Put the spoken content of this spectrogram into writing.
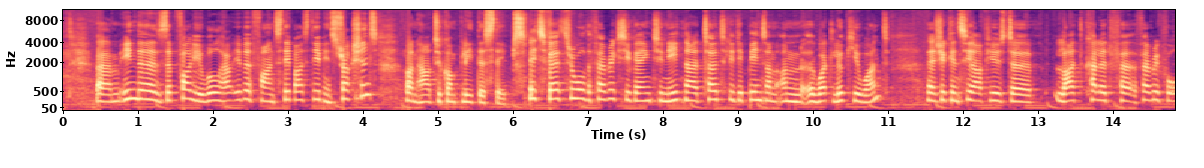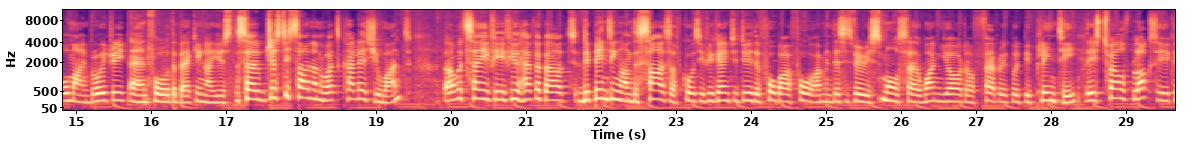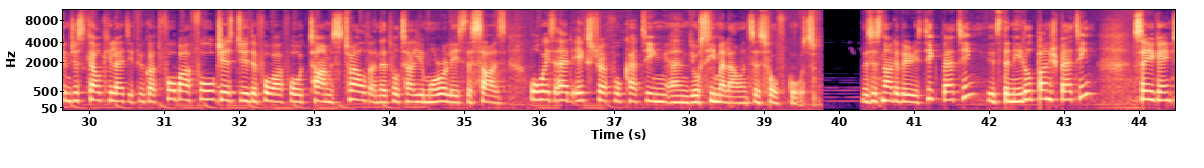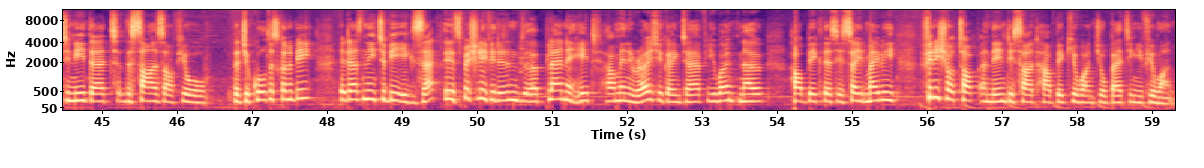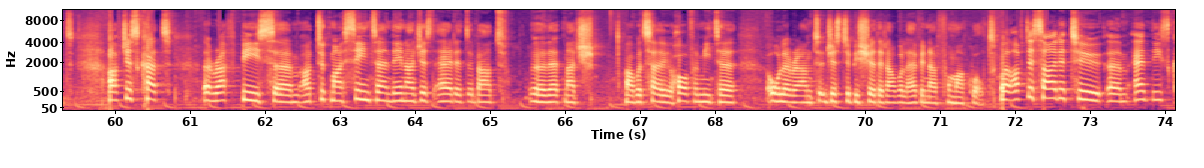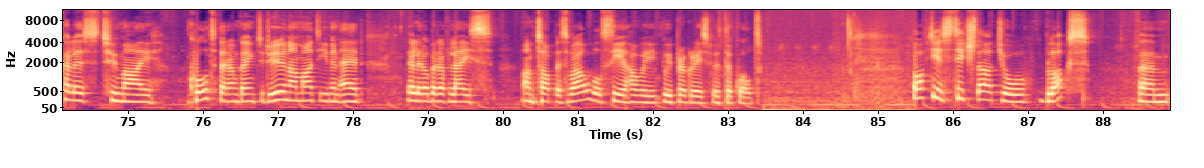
Um, in the zip file, you will, however, find step-by-step -step instructions on how to complete the steps. Let's go through all the fabrics you're going to need. Now, it totally depends on, on uh, what look you want. As you can see, I've used a light colored fa fabric for all my embroidery and for the backing I used. So just decide on what colors you want. I would say if, if you have about, depending on the size, of course, if you're going to do the 4x4, I mean, this is very small, so one yard of fabric would be plenty. There's 12 blocks, so you can just calculate if you've got 4x4, just do the 4x4 times 12, and that will tell you more or less the size. Always add extra for cutting and your seam allowances, for, of course. This is not a very thick batting, it's the needle punch batting. So you're going to need that the size of your that your quilt is going to be. It doesn't need to be exact, especially if you didn't uh, plan ahead how many rows you're going to have. You won't know how big this is. So maybe finish your top and then decide how big you want your batting if you want. I've just cut a rough piece. Um, I took my center and then I just added about uh, that much, I would say half a meter all around just to be sure that I will have enough for my quilt. Well, I've decided to um, add these colors to my quilt that I'm going to do and I might even add a little bit of lace on top as well. We'll see how we, we progress with the quilt. After you've stitched out your blocks, um,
